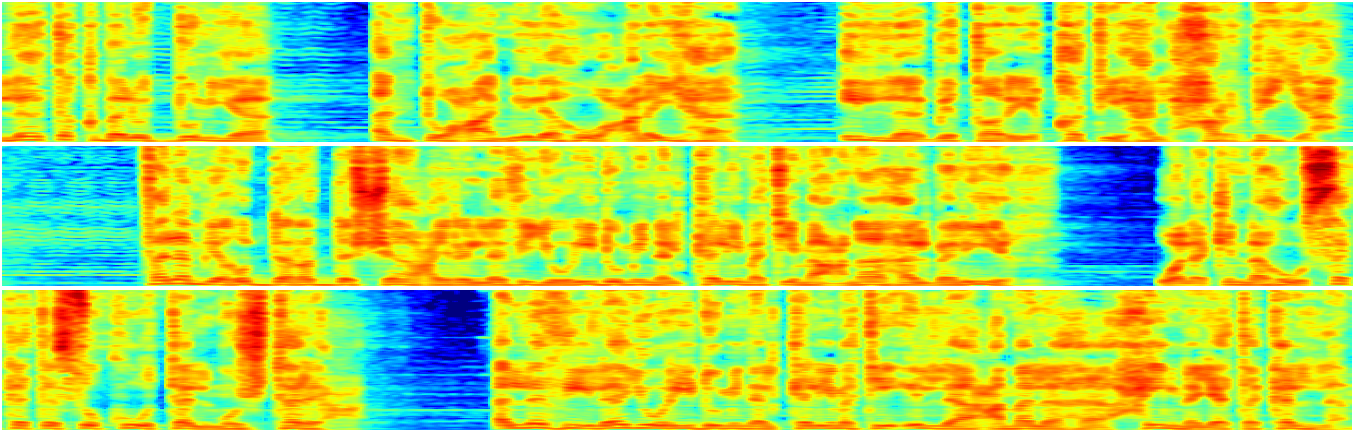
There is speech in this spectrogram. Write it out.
لا تقبل الدنيا أن تعامله عليها إلا بطريقتها الحربية. فلم يرد رد الشاعر الذي يريد من الكلمة معناها البليغ. ولكنه سكت سكوت المجترع الذي لا يريد من الكلمة إلا عملها حين يتكلم.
